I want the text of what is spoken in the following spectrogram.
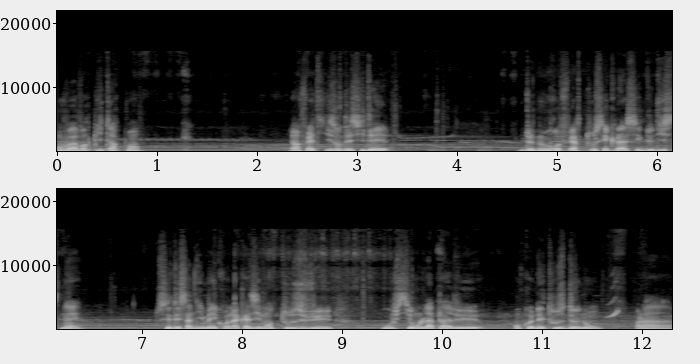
On va avoir Peter Pan. Et en fait, ils ont décidé de nous refaire tous ces classiques de Disney, tous ces dessins animés qu'on a quasiment tous vus, ou si on l'a pas vu, on connaît tous de nom. Voilà.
